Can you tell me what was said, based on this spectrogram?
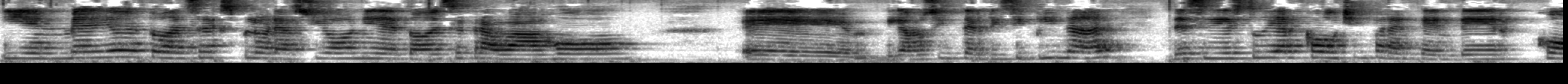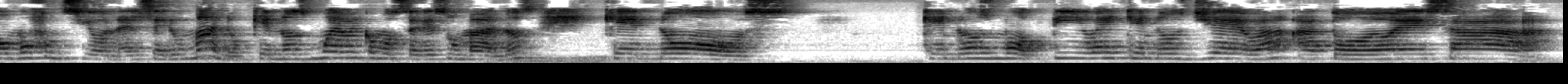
Y en medio de toda esa exploración y de todo ese trabajo, eh, digamos, interdisciplinar, decidí estudiar coaching para entender cómo funciona el ser humano, qué nos mueve como seres humanos, qué nos nos motiva y que nos lleva a toda esa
